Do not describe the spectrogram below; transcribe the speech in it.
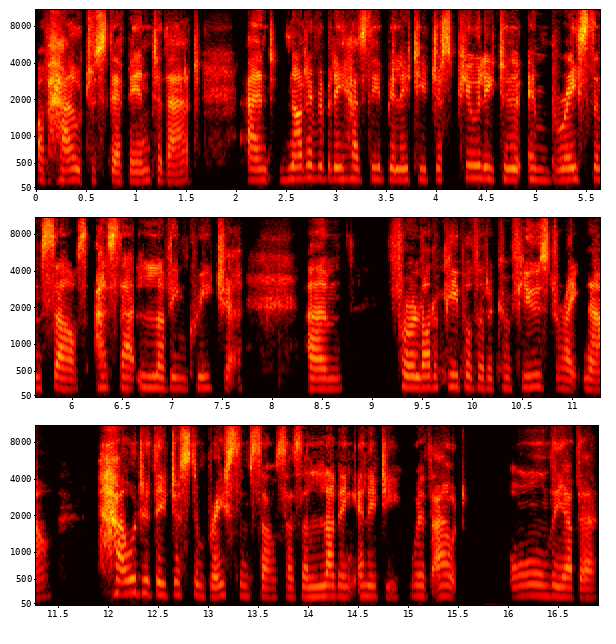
of how to step into that. And not everybody has the ability just purely to embrace themselves as that loving creature. Um, for a lot of people that are confused right now, how do they just embrace themselves as a loving energy without all the other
